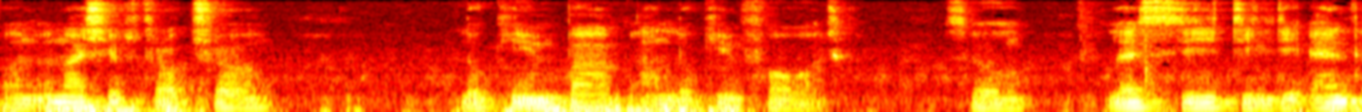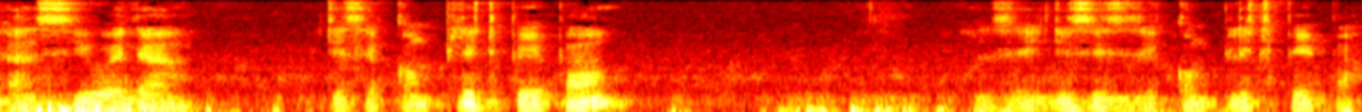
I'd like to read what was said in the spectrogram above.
on ownership structure looking back and looking forward. So let's see till the end and see whether it is a complete paper. See this is the complete paper.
